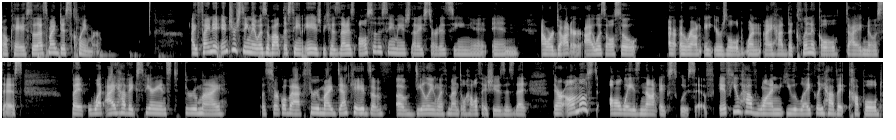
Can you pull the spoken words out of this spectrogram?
Okay, so that's my disclaimer. I find it interesting that it was about the same age because that is also the same age that I started seeing it in our daughter. I was also a- around eight years old when I had the clinical diagnosis. But what I have experienced through my let's circle back through my decades of of dealing with mental health issues is that they're almost always not exclusive. If you have one, you likely have it coupled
